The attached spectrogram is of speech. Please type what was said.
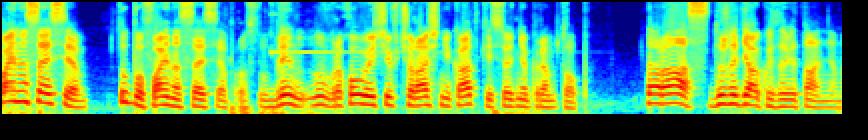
Файна сесія. Тупо файна сесія просто. Блін, ну враховуючи вчорашні катки, сьогодні прям топ. Тарас, дуже дякую за вітання.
